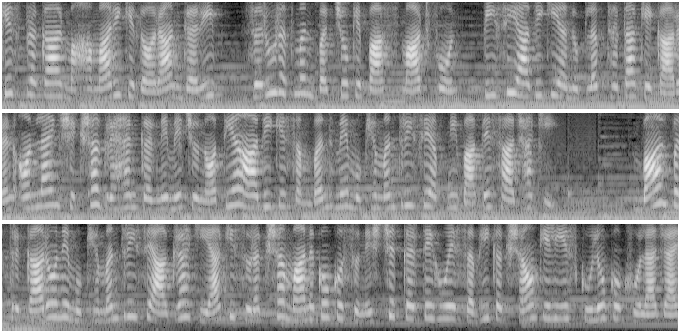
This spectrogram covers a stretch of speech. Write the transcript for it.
किस प्रकार महामारी के दौरान गरीब, जरूरतमंद बच्चों के पास स्मार्टफ़ोन, पीसी आदि की अनुपलब्धता के कारण ऑनलाइन शिक्षा ग्रहण करने में चुनौतियाँ आदि के संबंध में मुख्यमंत्री से अपनी बातें साझा की। बाल पत्रकारों ने मुख्यमंत्री से आग्रह किया कि सुरक्षा मानकों को सुनिश्चित करते हुए सभी कक्षाओं के लिए स्कूलों को खोला जाए,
